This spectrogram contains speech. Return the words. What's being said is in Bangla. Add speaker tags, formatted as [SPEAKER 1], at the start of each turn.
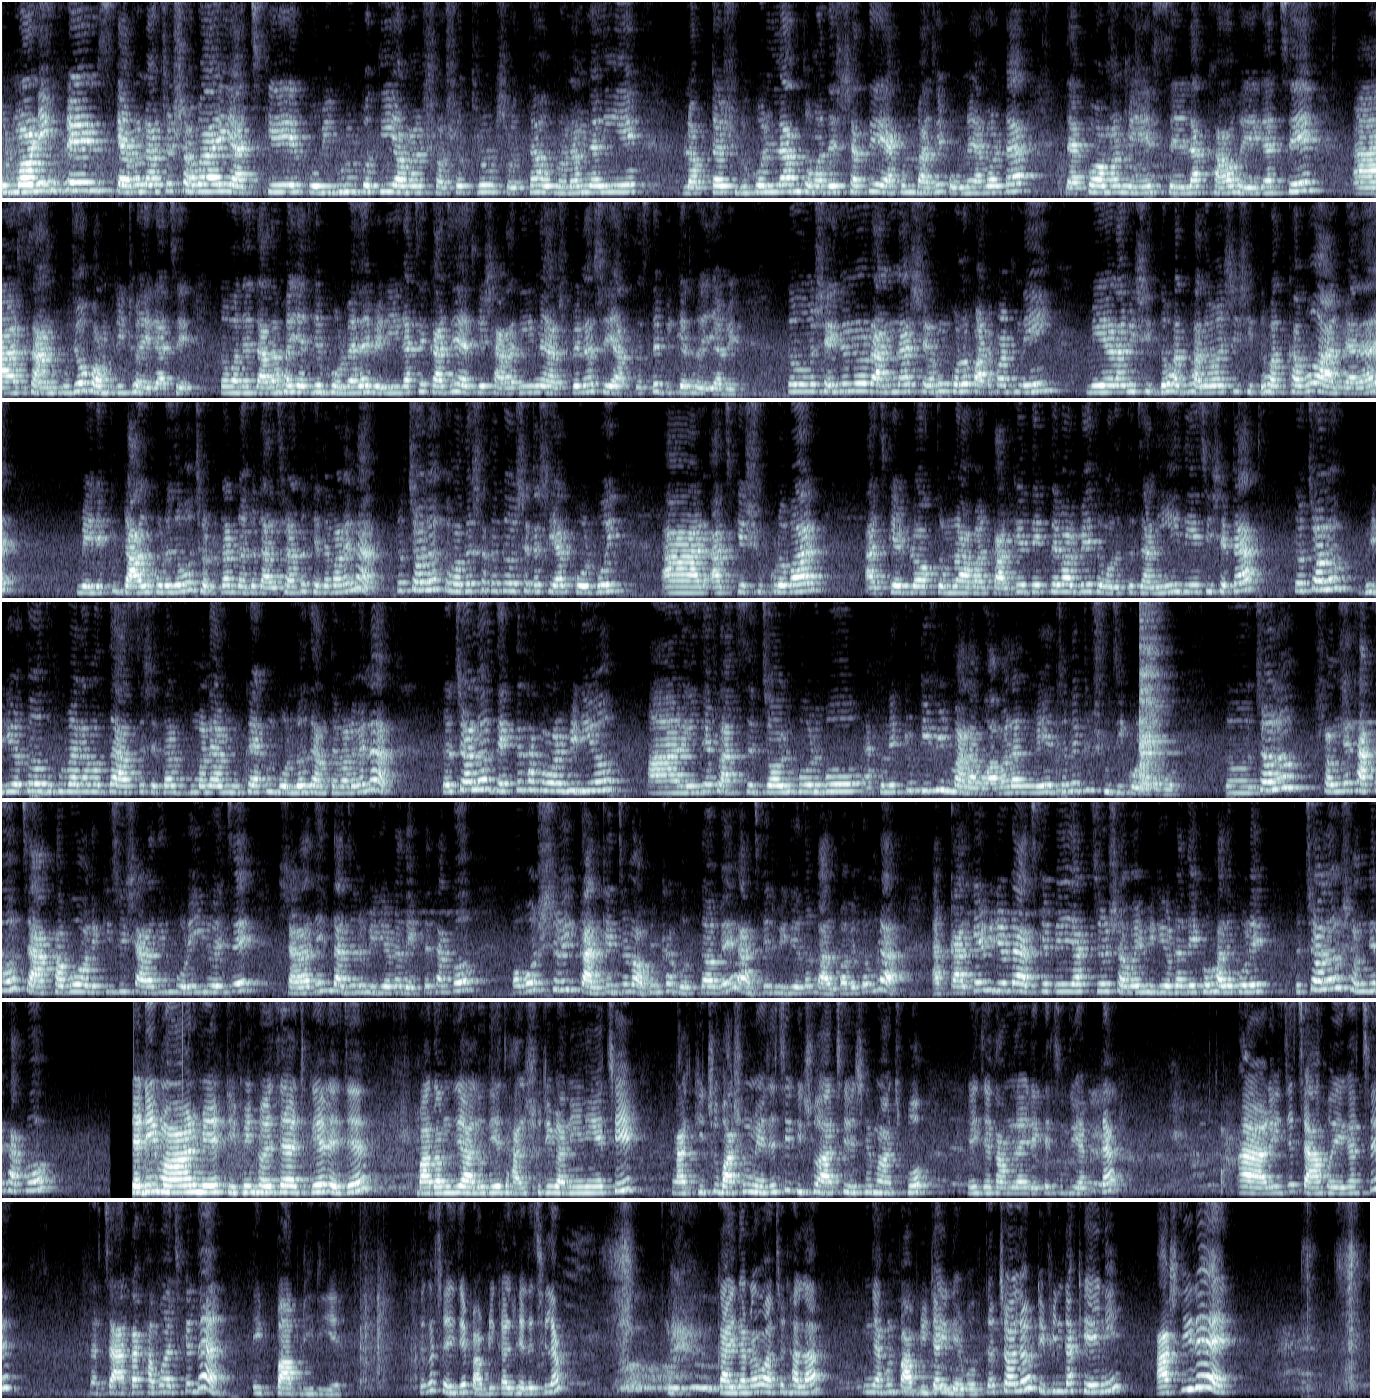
[SPEAKER 1] গুড মর্নিং ফ্রেন্ডস কেমন আছো সবাই? আজকের কবিগুরুর প্রতি আমার সশ্রদ্ধ শ্রদ্ধা ও প্রণাম জানিয়ে ব্লগটা শুরু করলাম। তোমাদের সাথে এখন বাজে পৌনে এগারোটা। দেখো, আমার মেয়ের সেরেলাক খাওয়া হয়ে গেছে আর স্নান পুজো কমপ্লিট হয়ে গেছে। তোমাদের দাদাভাই আজকে ভোরবেলায় বেরিয়ে গেছে কাজে। আজকে সারাদিনে আসবে না সেই আস্তে আস্তে বিকেল হয়ে যাবে। তো সেই জন্য রান্নার সেরকম কোনো পাটাপাট নেই। মেয়ে আর আমি সিদ্ধ ভাত ভালোবাসি, সিদ্ধ ভাত খাব আর বেলায় মেয়ের একটু ডাল করে দেবো, ছোটোটার নয়তো ডাল ছাড়া তো খেতে পারে না। তো চলো, তোমাদের সাথে তো সেটা শেয়ার করবই। আর আজকে শুক্রবার, আজকের ব্লগ তোমরা আবার কালকে দেখতে পারবে, তোমাদের তো জানিয়েই দিয়েছি সেটা। তো চলো ভিডিও তো দুপুরবেলার মধ্যে আসছে, সেটা মানে আমি মুখে এখন বললেও জানতে পারবে না। তো চলো, দেখতে থাকো আমার ভিডিও আর এই যে ফ্লাক্সের জল করব, এখন একটু টিফিন বানাবো, আমার আর মেয়ের জন্য একটু সুজি করে দেবো। তো চলো সঙ্গে থাকো, চা খাব, অনেক কিছুই সারাদিন পরেই রয়েছে। সারাদিন তার জন্য ভিডিওটা দেখতে থাকো। অবশ্যই কালকের জন্য অপেক্ষা করতে হবে। আজকের ভিডিও তো কাল পাবে তোমরা। আর কালকের ভিডিওটা আজকে পেয়ে যাচ্ছ। সবাই ভিডিওটা দেখো ভালো করে। তো চলো সঙ্গে থাকো। রেডি মার মেয়ের টিফিন হয়েছে আজকের। এই যে বাদাম দিয়ে আলু দিয়ে ঝাল সুজি বানিয়ে নিয়েছি। আর কিছু বাসন মেজেছি, কিছু আছে এসে মাজবো। এই যে গামলায় রেখেছি দু একটা। আর এই যে চা হয়ে গেছে। তা চাটা খাব আজকে দা এই পাপড়ি দিয়ে। ঠিক আছে? এই যে পাপড়ি কাল ঢেলেছিলাম। কায়দাটাও আছে ঢালা। এখন পাপড়িটাই নেব। তো চলো, টিফিনটা খেয়ে নিই আসলি রে?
